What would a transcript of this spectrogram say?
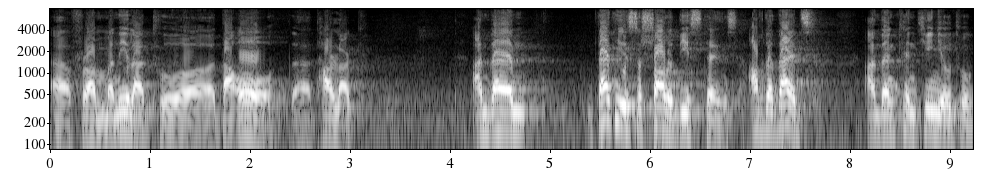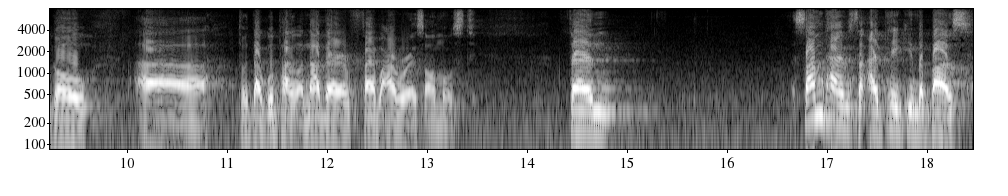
uh, from Manila to uh, Dao, uh, Tarlac. And then that is a short distance. After that, and then continue to go uh, to Dagupan another five hours almost. Then sometimes I take in the bus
